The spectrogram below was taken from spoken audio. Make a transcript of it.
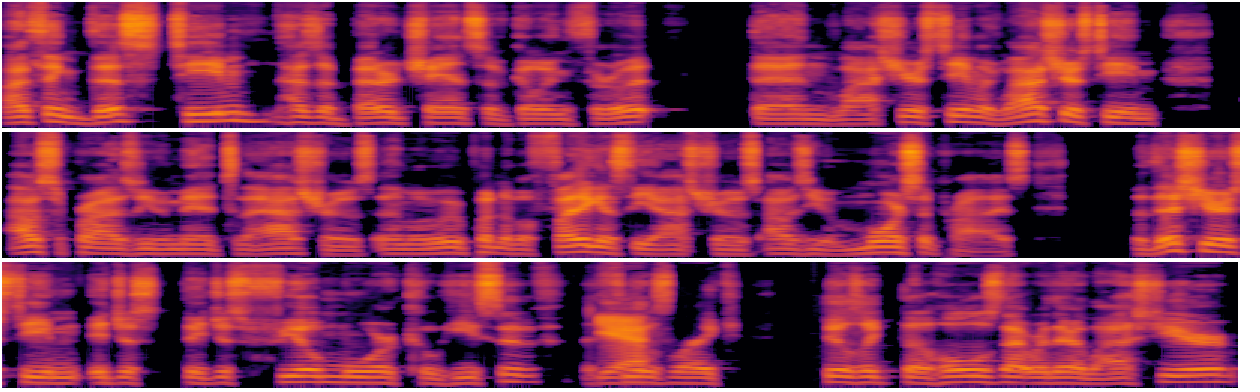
I think this team has a better chance of going through it than last year's team. Like last year's team, I was surprised we even made it to the Astros. And when we were putting up a fight against the Astros, I was even more surprised. But this year's team, it just they just feel more cohesive. It Yeah. feels like feels like the holes that were there last year,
